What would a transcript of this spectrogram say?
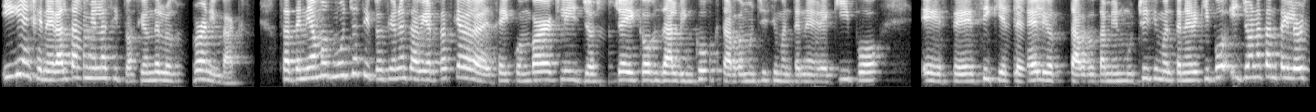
y en general también la situación de los running backs. O sea, teníamos muchas situaciones abiertas que era la de Saquon Barkley, Josh Jacobs, Dalvin Cook tardó muchísimo en tener equipo, este, Ezekiel Elliott tardó también muchísimo en tener equipo y Jonathan Taylor,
